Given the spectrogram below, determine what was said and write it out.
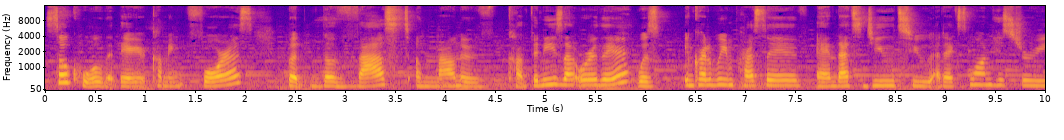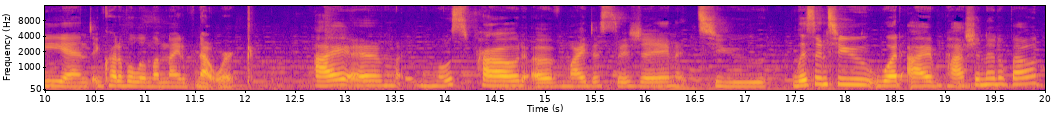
so cool that they're coming for us. But the vast amount of companies that were there was incredibly impressive, and that's due to EDHEC's long history and incredible alumni network. I am most proud of my decision to listen to what I'm passionate about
